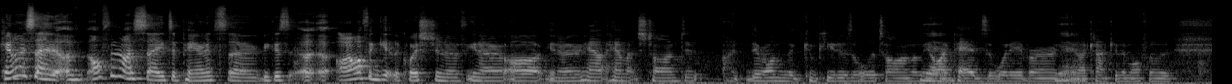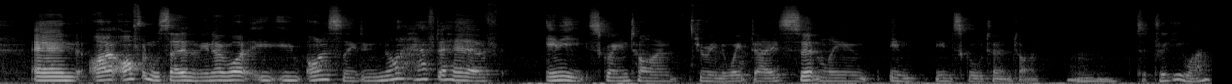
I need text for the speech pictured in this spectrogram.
Can I say that um, often I say to parents though, because uh, uh, I often get the question of you know, oh, you know, how, how much time do they're on the computers all the time, on the Yeah. iPads or whatever, and you know, I can't get them off. And I often will say to them, you know what, you, you honestly do not have to have any screen time during the weekdays, certainly in, in, in school term time. Mm, it's a tricky one.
